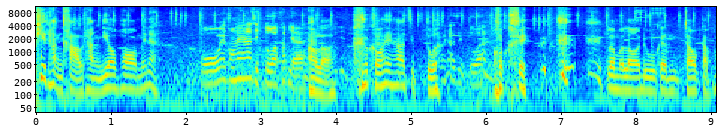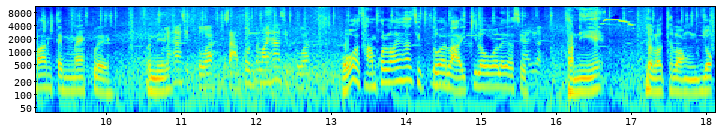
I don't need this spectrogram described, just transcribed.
พี่ถังขาวถังเดียวพอไหมเนี่ยโอ้ยเขาให้ 50 ตัวครับอย่าเอาเหรอ เขาให้ห้าสิบตัว ให้50 ตัวโอเค เรามารอดูกันเจ้ากลับบ้านเต็มแม็กเลย วันนี้ละ50 ตัว 3 คนก็150 ตัว โอ้สามคนร้อยห้าสิบตัวหลายกิโลเลยอะสิ ใช่ก่อน ตอนนี้ เดี๋ยวเราจะลองยก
